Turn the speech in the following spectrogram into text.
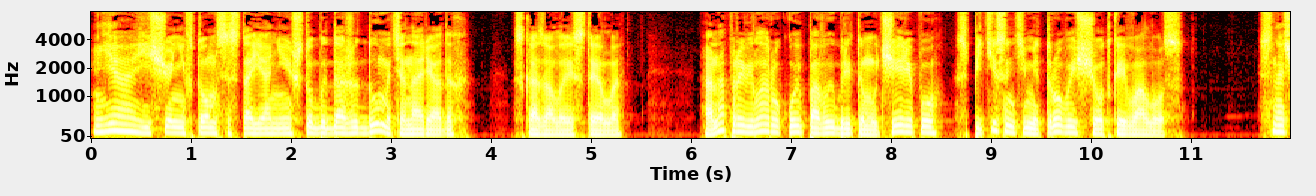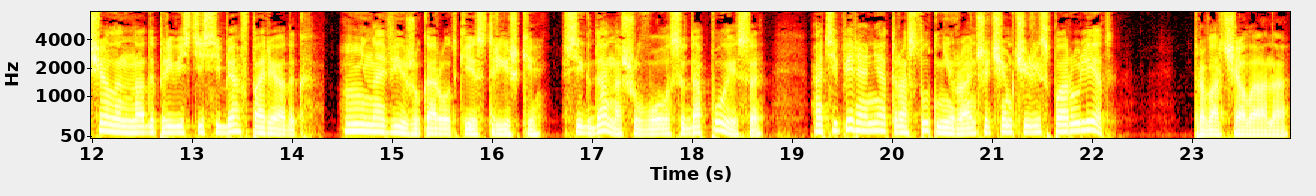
Я еще не в том состоянии, чтобы даже думать о нарядах, сказала Эстелла. Она провела рукой по выбритому черепу с пятисантиметровой щеткой волос. Сначала надо привести себя в порядок. Ненавижу короткие стрижки. Всегда ношу волосы до пояса, а теперь они отрастут не раньше, чем через пару лет, проворчала она.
